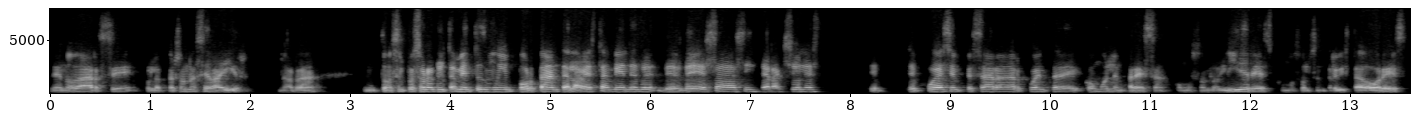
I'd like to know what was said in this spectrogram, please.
de no darse, pues la persona se va a ir, ¿verdad? Entonces el proceso de reclutamiento es muy importante. A la vez también desde, desde esas interacciones te, te, puedes empezar a dar cuenta de cómo la empresa, cómo son los líderes, cómo son los entrevistadores,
